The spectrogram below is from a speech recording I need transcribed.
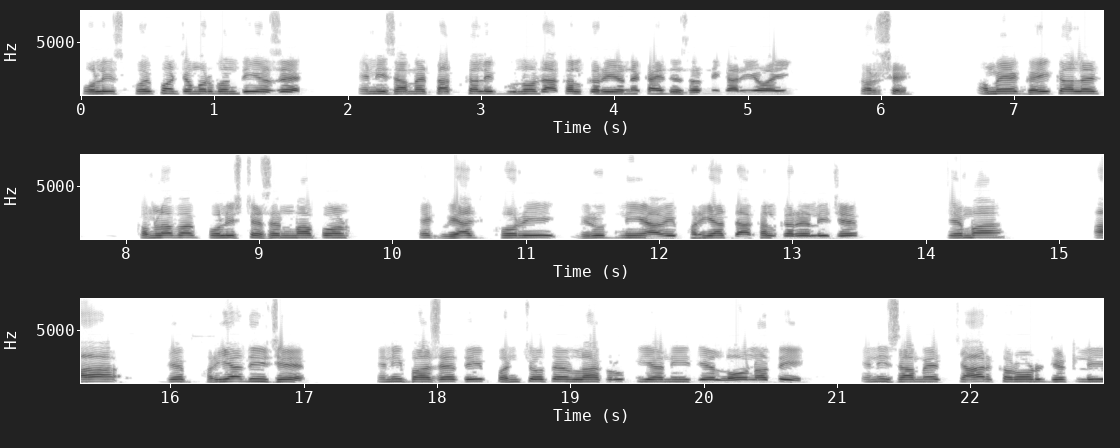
પોલીસ કોઈ પણ ચમરબંધી હશે, એની સામે તાત્કાલિક ગુનો દાખલ કરી અને કાયદેસરની કાર્યવાહી કરશે. અમે ગઈકાલે કમલાબાગ પોલીસ સ્ટેશનમાં પણ એક વ્યાજખોરી વિરુદ્ધની આવી ફરિયાદ દાખલ કરેલી છે, જેમાં આ જે ફરિયાદી છે, એની પાસેથી પંચોતેર લાખ રૂપિયાની જે લોન હતી એની સામે ચાર કરોડ જેટલી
